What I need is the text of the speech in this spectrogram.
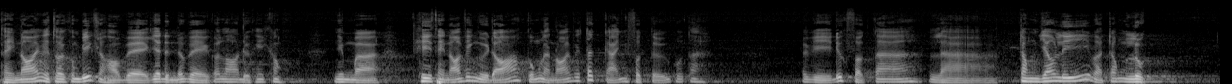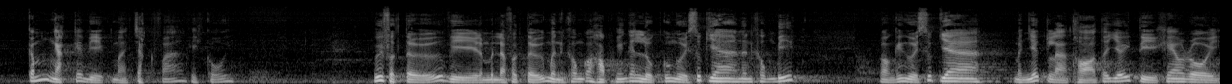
Thầy nói thì thôi, không biết là họ về, gia đình nó về có lo được hay không. Nhưng mà khi thầy nói với người đó, cũng là nói với tất cả những phật tử của ta bởi vì đức phật ta là trong giáo lý và trong luật cấm ngặt cái việc mà chặt phá cây cối. Quý phật tử, vì mình là phật tử, mình không có học những cái luật của người xuất gia nên không biết. Còn cái người xuất gia mà nhất là thọ tới giới tỳ kheo rồi,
